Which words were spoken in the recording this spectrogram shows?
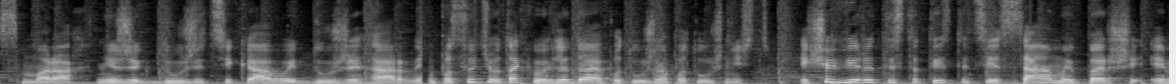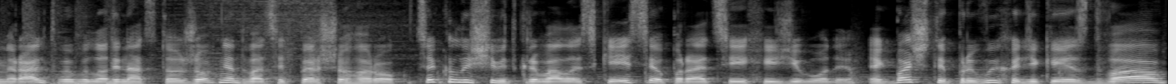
смарагд. Ніжик дуже цікавий, дуже гарний. Ну, по суті, отак виглядає потужна потужність. Якщо вірити статистиці, самий перший Емеральд вибило 11 жовтня 2021 року. Це коли ще відкривались кейси операції хижі води. Як бачите, при виході КС2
